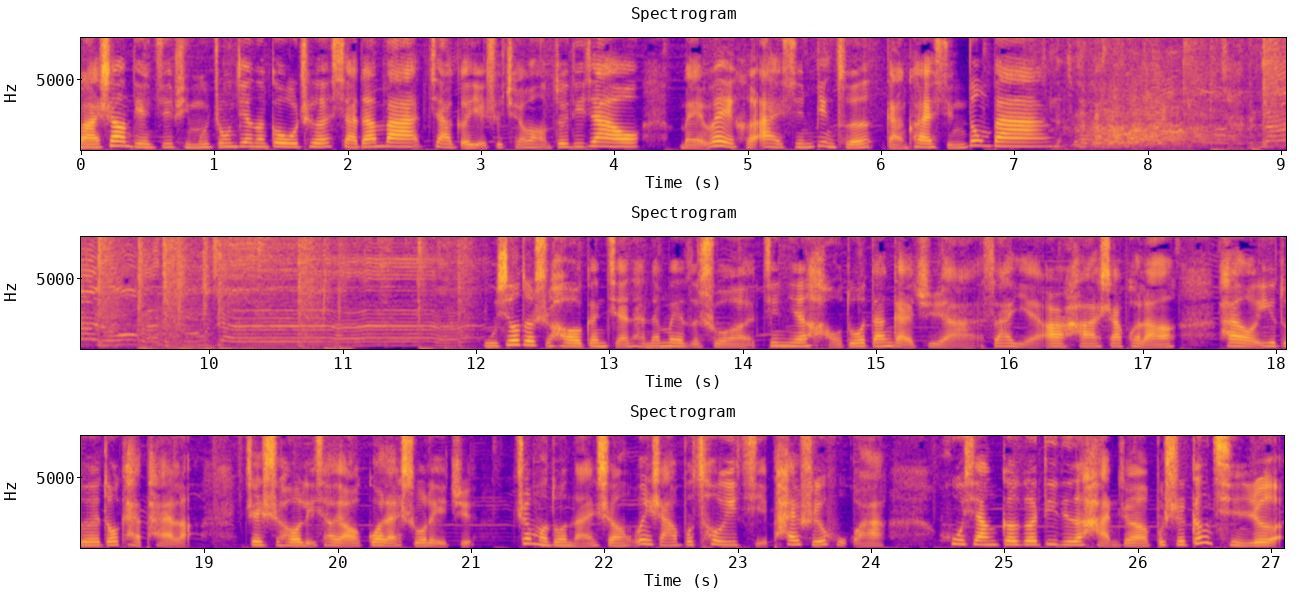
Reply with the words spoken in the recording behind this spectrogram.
马上点击屏幕中间的购物车下单吧，价格也是全网最低价哦！美味和爱心并存，赶快行动吧！午休的时候跟前台的妹子说，今年好多单改剧啊，撒野、二哈、杀破狼，还有一堆都开拍了。这时候李逍遥过来说了一句：“这么多男生，为啥不凑一起拍水浒啊？互相哥哥弟弟的喊着，不是更亲热？”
